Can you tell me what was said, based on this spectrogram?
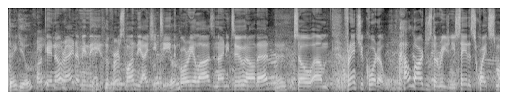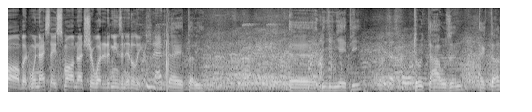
thank you. Okay, no, right? I mean, the, the first one, the IGT, the Goria laws in 92 and all that. So, um, Franciacorta, how large is the region? You say it is quite small, but when I say small, I'm not sure what it means in Italy. In et- ettari eh, di vigneti, 3000 hectare,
